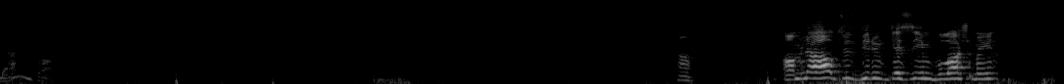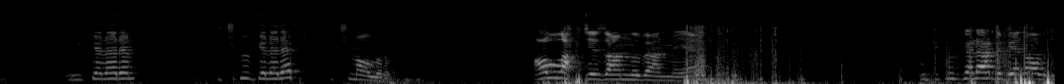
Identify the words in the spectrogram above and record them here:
Glen Rock. Ha. Amle 601 ülkesiyim bulaşmayın. Ülkelerim küçük ülkeler hep içime alırım. Allah cezamını vermeye. Küçük ülkeler de beni alırmış.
